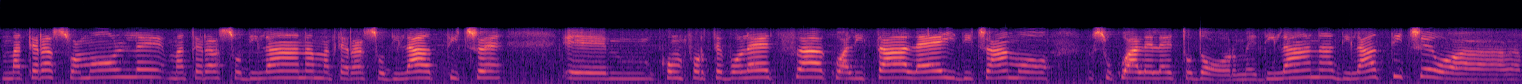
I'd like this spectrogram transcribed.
materasso a molle, materasso di lana, materasso di lattice, ehm, confortevolezza, qualità, lei diciamo su quale letto dorme, di lana, di lattice o a,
